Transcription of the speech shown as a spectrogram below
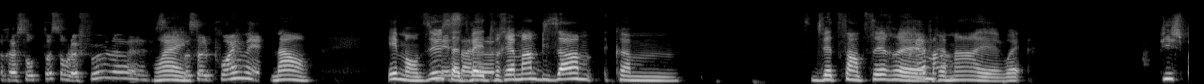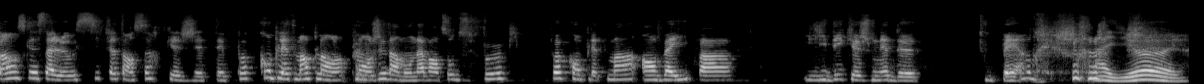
ressaute pas sur le feu. Là. C'est pas ça le point, mais. Non. Et eh, mon Dieu, ça, devait être vraiment bizarre comme. Tu devais te sentir vraiment, vraiment ouais. Puis je pense que ça l'a aussi fait en sorte que j'étais pas complètement plongée dans mon aventure du feu, puis pas complètement envahie par l'idée que je venais de tout perdre. aïe aïe!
